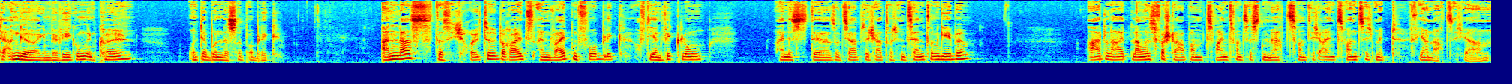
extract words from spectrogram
der Angehörigenbewegung in Köln und der Bundesrepublik. Anlass, dass ich heute bereits einen weiten Vorblick auf die Entwicklung eines der sozialpsychiatrischen Zentren gebe. Adelheid Langes verstarb am 22. März 2021 mit 84 Jahren.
